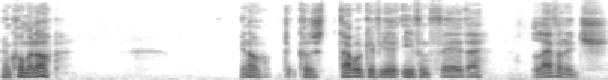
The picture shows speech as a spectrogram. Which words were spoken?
and coming up. You know, because that will give you even further leverage.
